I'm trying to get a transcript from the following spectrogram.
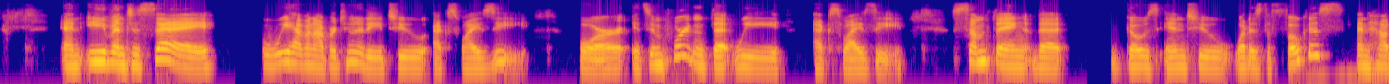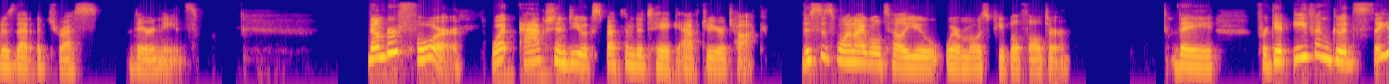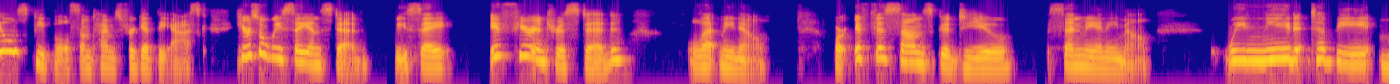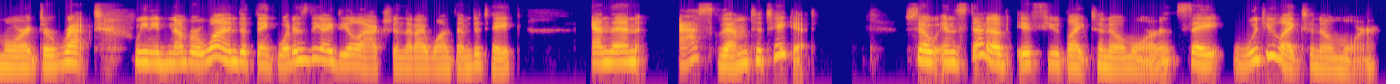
And even to say we have an opportunity to xyz or it's important that we xyz something that goes into what is the focus and how does that address their needs number 4 what action do you expect them to take after your talk this is one I will tell you where most people falter. They forget, even good salespeople sometimes forget the ask. Here's what we say instead we say, if you're interested, let me know. Or if this sounds good to you, send me an email. We need to be more direct. We need number one to think, what is the ideal action that I want them to take? And then ask them to take it. So instead of if you'd like to know more, say, would you like to know more?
